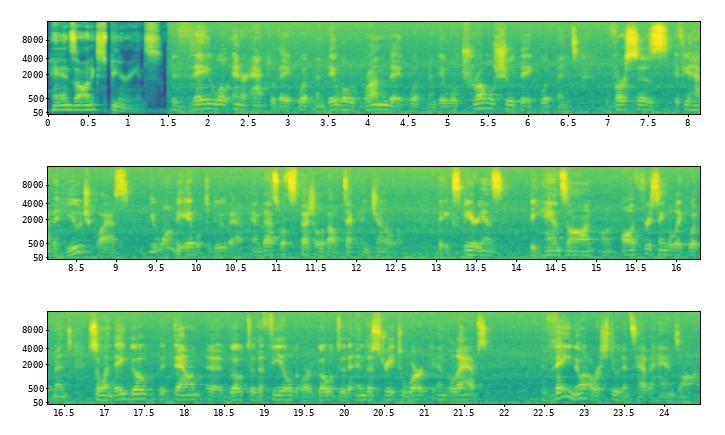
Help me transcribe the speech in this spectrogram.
hands on experience. They will interact with the equipment, they will run the equipment, they will troubleshoot the equipment, versus if you have a huge class, you won't be able to do that. And that's what's special about tech in general. The experience, the hands-on on every single equipment. So when they go down, uh, go to the field or go to the industry to work in the labs, they know our students have a hands-on.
